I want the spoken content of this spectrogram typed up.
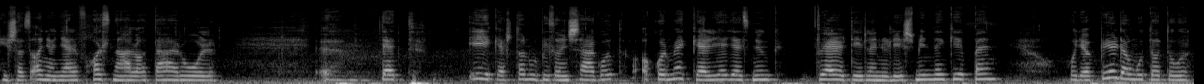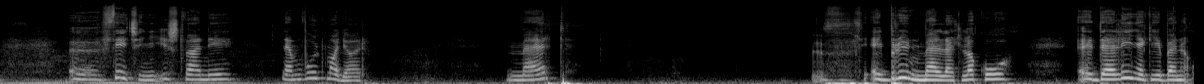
és az anyanyelv használatáról eh, tett ékes tanúbizonyságot, akkor meg kell jegyeznünk feltétlenül és mindenképpen, hogy a példamutató eh, Széchenyi Istvánné nem volt magyar mert egy Brünn mellett lakó, de lényegében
